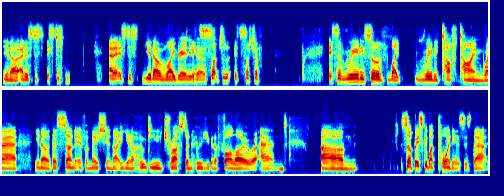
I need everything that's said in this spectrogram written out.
you know and it's just it's just and it's just you know like It really it's does. such a it's such a it's a really sort of like really tough time where you know there's certain information that you know who do you trust and who you're going to follow? And um so basically my point is is that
